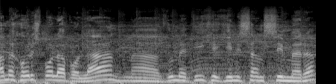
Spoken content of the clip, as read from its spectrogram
Πάμε χωρίς πολλά πολλά να δούμε τι είχε γίνει σαν σήμερα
